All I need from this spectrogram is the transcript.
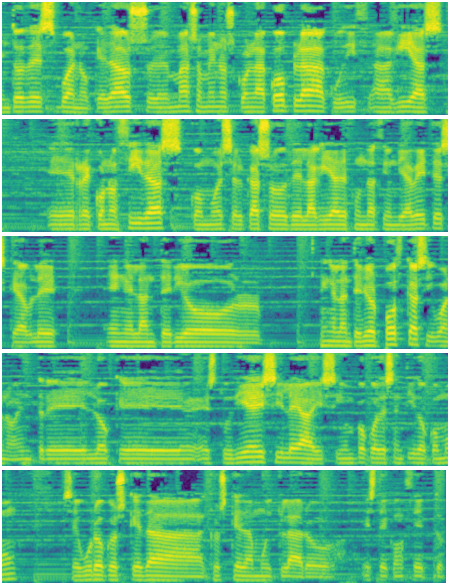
Entonces, bueno, quedaos eh, más o menos con la copla, acudid a guías eh, reconocidas, como es el caso de la guía de Fundación Diabetes que hablé en el anterior en el anterior podcast y bueno, entre lo que estudiéis y leáis y un poco de sentido común, seguro que os queda, que os queda muy claro este concepto.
